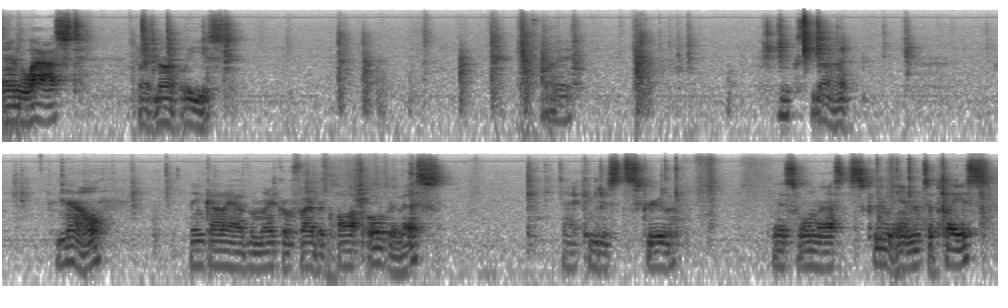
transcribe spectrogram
And last, but not least, I fix that. Now, thank God I have a microfiber cloth over this. I can just screw this one last screw into place.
